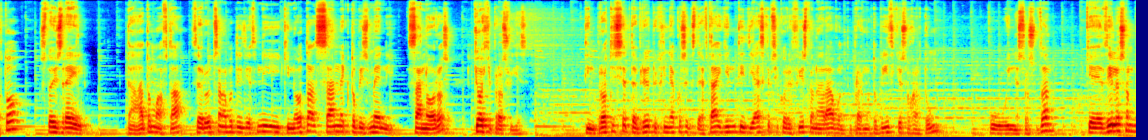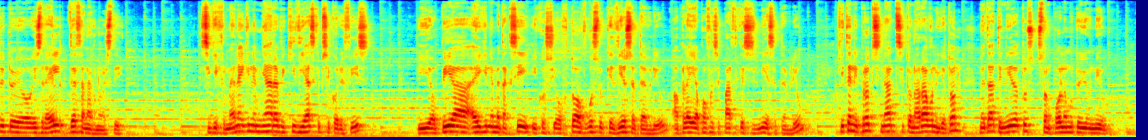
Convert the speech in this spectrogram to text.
1948 στο Ισραήλ. Τα άτομα αυτά θεωρούνταν από τη διεθνή κοινότητα σαν εκτοπισμένοι, σαν όρος και όχι πρόσφυγες. Την 1η Σεπτεμβρίου του 1967 γίνεται η διάσκεψη κορυφής των Αράβων που πραγματοποιήθηκε στο Χαρτούμ, που είναι στο Σουδάν, και δήλωσαν ότι το Ισραήλ δεν θα αναγνωριστεί. Συγκεκριμένα έγινε μια αραβική διάσκεψη κορυφής η οποία έγινε μεταξύ 28 Αυγούστου και 2 Σεπτεμβρίου, απλά η απόφαση πάρθηκε στις 1 Σεπτεμβρίου και ήταν η πρώτη συνάντηση των Αράβων ηγετών μετά την είδα τους στον πόλεμο του Ιουνίου.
